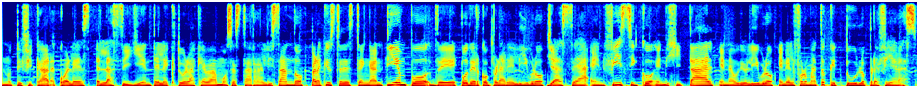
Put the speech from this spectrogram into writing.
notificar cuál es la siguiente lectura que vamos a estar realizando para que ustedes tengan tiempo de poder comprar el libro, ya sea en físico, en digital, en audiolibro, en el formato que tú lo prefieras.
